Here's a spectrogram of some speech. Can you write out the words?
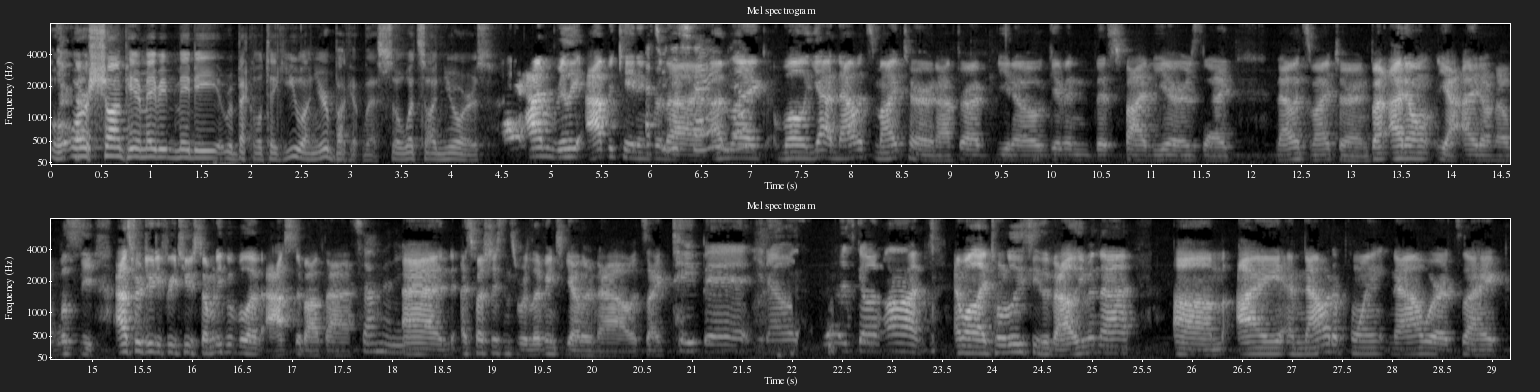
Or, or Sean Peter, maybe maybe Rebecca will take you on your bucket list. So what's on yours? I, I'm really advocating That's for what you're that. saying, I'm yeah. like, well, yeah, now it's my turn after I've, you know, given this five years. Like, now it's my turn. But I don't, yeah, I don't know. We'll see. As for duty free too, so many people have asked about that. So many. And especially since we're living together now, it's like, tape it, you know, what is going on? And while I totally see the value in that, um, I am now at a point now where it's like,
